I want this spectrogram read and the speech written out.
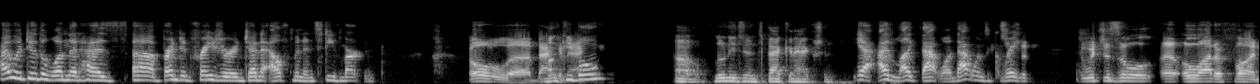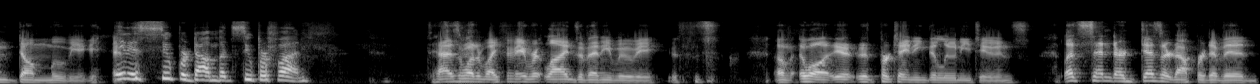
I would do the one that has uh, Brendan Fraser and Jenna Elfman and Steve Martin. Oh, uh, back in Monkey action. Bone. Oh, Looney Tunes back in action. Yeah, I like that one. That one's great. which is a, a, a lot of fun, dumb movie again. It is super dumb but super fun. It has one of my favorite lines of any movie. of well, it, it- pertaining to Looney Tunes. Let's send our desert operative in.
